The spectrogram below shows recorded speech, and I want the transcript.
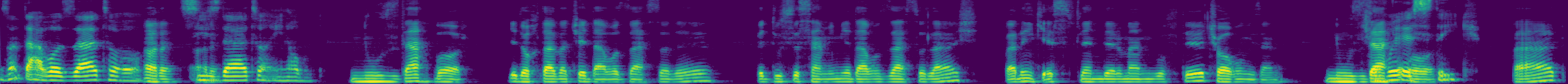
مثلا دوازده تا آره سیزده آره. تا اینا بود. نوزده بار یه دختر بچه دوازده ساله به دوست صمیمی دوازده سالش برای اینکه اسپلندرمن گفته چاقو می‌زنه. 19 بار. استیک. بعد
